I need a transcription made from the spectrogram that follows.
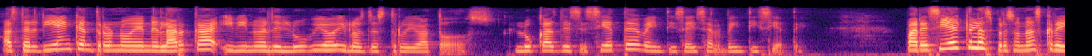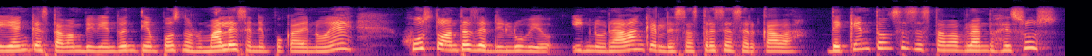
hasta el día en que entró Noé en el arca y vino el diluvio y los destruyó a todos. Lucas 17, 26 al 27. Parecía que las personas creían que estaban viviendo en tiempos normales en época de Noé, justo antes del diluvio, ignoraban que el desastre se acercaba. ¿De qué entonces estaba hablando Jesús?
